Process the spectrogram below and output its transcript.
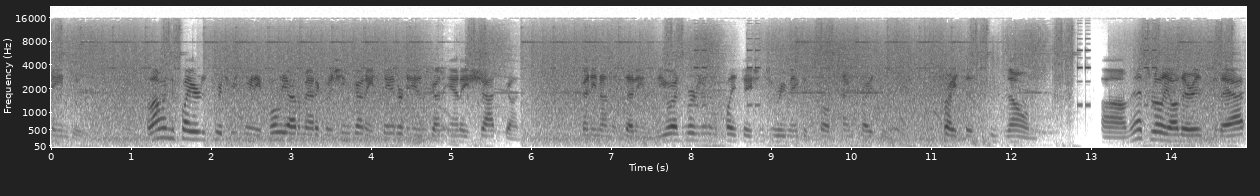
changes. Allowing the player to switch between a fully automatic machine gun, a standard handgun, and a shotgun, depending on the settings. The US version of the PlayStation 2 remake is called Time Crisis, Crisis Zone. Um, that's really all there is to that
